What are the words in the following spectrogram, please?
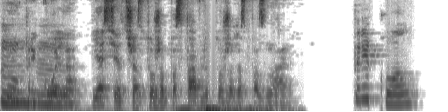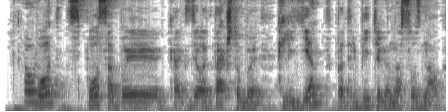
Ну, mm-hmm. прикольно. Я себе сейчас тоже поставлю, тоже распознаю. Прикол. Вот способы, как сделать так, чтобы клиент, потребитель у нас узнал.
